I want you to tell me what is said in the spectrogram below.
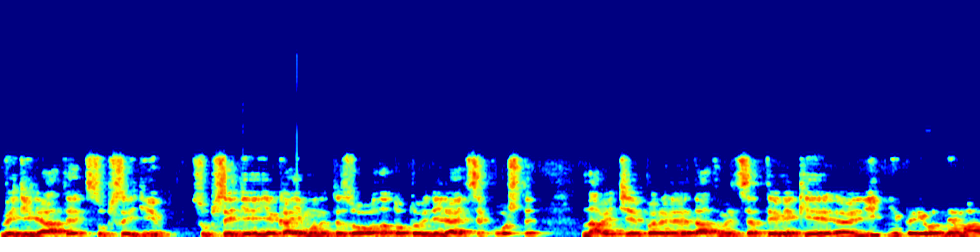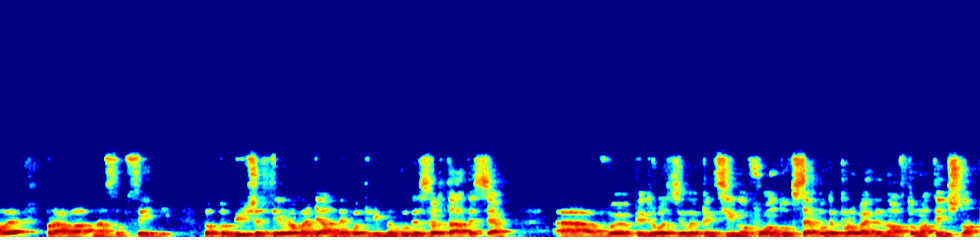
виділяти субсидію. Субсидія, яка є монетизована, тобто виділяються кошти навіть переглядатиметься тим, які е, літній період не мали права на субсидії. Тобто, більшості громадян не потрібно буде звертатися е, в підрозділи пенсійного фонду. Все буде проведено автоматично,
